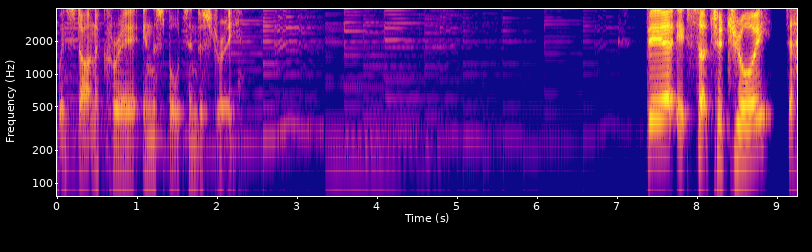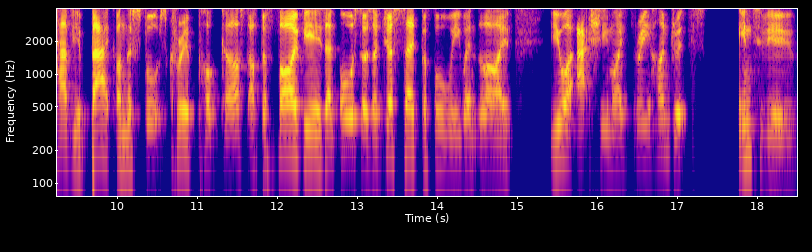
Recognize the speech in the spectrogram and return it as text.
when starting a career in the sports industry. Diaa, it's such a joy to have you back on the Sports Career Podcast after five years. And also, as I just said before we went live, you are actually my 300th interview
